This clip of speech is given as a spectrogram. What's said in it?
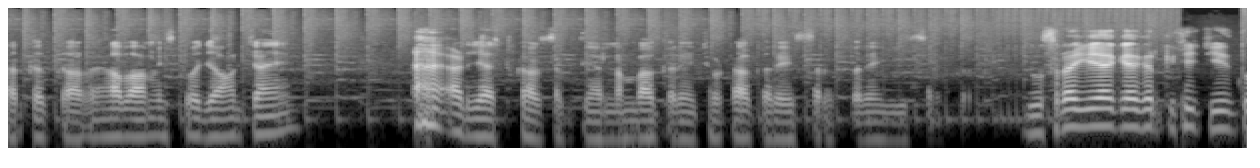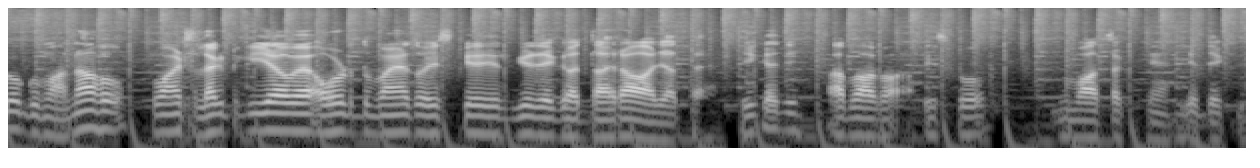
हरकत कर रहा है। अब हम इसको जहाँ चाहें एडजस्ट कर सकते हैं। लंबा करें, छोटा करें, इस तरफ़ करें इस तरफ़ करें। दूसरा ये है कि अगर किसी चीज़ को घुमाना हो पॉइंट सेलेक्ट किया हुआ है, और दबाएँ तो इसके इर्द गिर्द एक दायरा आ जाता है। ठीक है जी? अब आप इसको घुमा सकते हैं, ये देखिए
